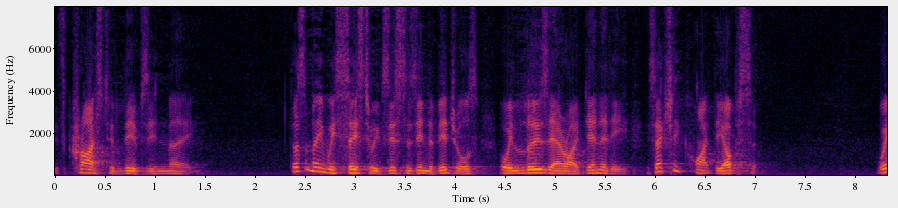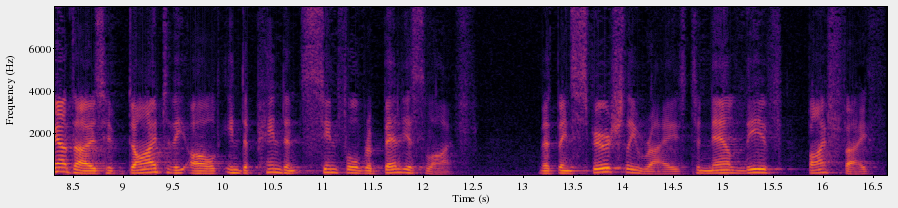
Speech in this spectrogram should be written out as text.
is Christ who lives in me. It doesn't mean we cease to exist as individuals or we lose our identity. It's actually quite the opposite. We are those who've died to the old, independent, sinful, rebellious life and have been spiritually raised to now live by faith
